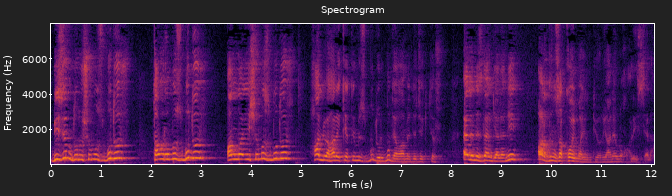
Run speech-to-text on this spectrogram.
Bizim duruşumuz budur, tavrımız budur, anlayışımız budur, hal ve hareketimiz budur, bu devam edecektir. Elinizden geleni ardınıza koymayın diyor yani Nuh Aleyhisselam.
